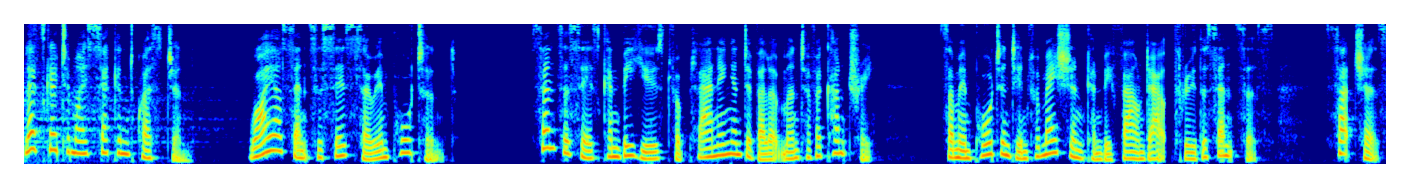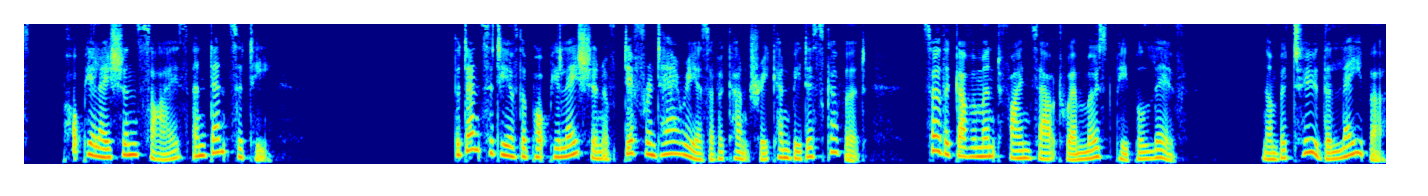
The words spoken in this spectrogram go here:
Let's go to my second question. Why are censuses so important? Censuses can be used for planning and development of a country. Some important information can be found out through the census, such as population size and density. The density of the population of different areas of a country can be discovered, so the government finds out where most people live. Number two, the labour.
